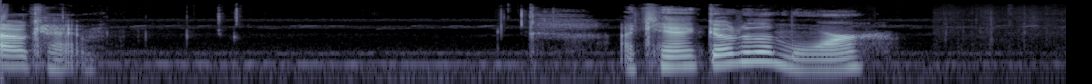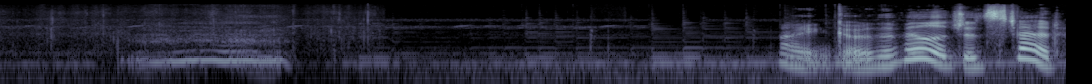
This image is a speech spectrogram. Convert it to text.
Okay. I can't go to the moor. I can go to the village instead.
